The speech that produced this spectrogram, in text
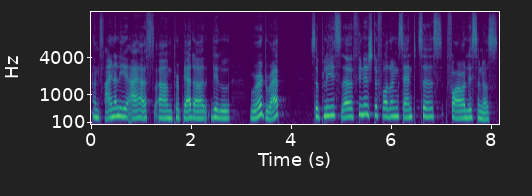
And finally, I have um, prepared a little word wrap. So please uh, finish the following sentences for our listeners.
